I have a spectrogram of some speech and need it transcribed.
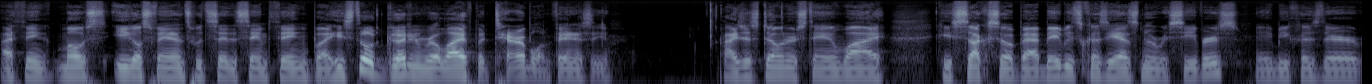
I think most Eagles fans would say the same thing, but he's still good in real life, but terrible in fantasy. I just don't understand why he sucks so bad. Maybe it's because he has no receivers. Maybe because they're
